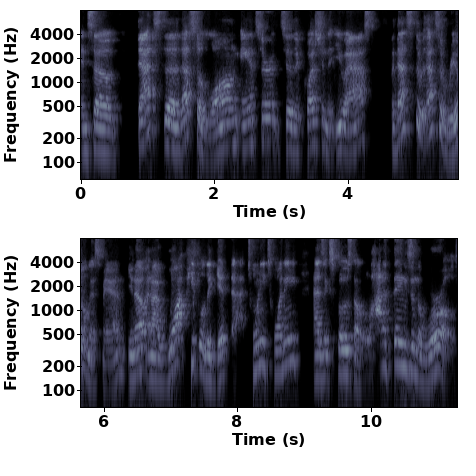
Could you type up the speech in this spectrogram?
And so that's the that's the long answer to the question that you asked but that's the that's the realness man you know and i want people to get that 2020 has exposed a lot of things in the world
